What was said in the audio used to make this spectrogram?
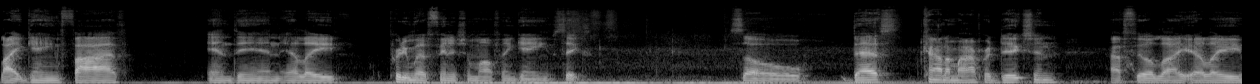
like game five. And then LA pretty much finish them off in game six. So that's kind of my prediction. I feel like LA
